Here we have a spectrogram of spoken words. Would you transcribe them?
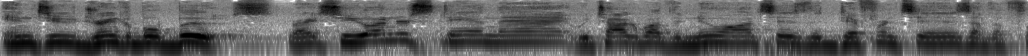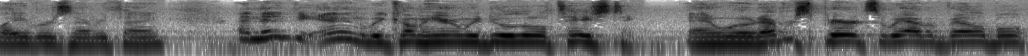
into drinkable booze, right? So you understand that. We talk about the nuances, the differences of the flavors and everything. And then at the end, we come here and we do a little tasting. And whatever spirits that we have available,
